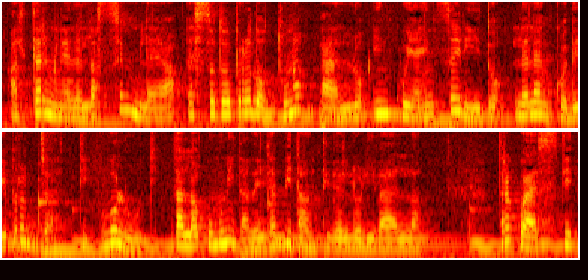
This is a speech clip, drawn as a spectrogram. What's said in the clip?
Al termine dell'assemblea è stato prodotto un appello in cui è inserito l'elenco dei progetti voluti dalla comunità degli abitanti dell'Olivella. Tra questi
